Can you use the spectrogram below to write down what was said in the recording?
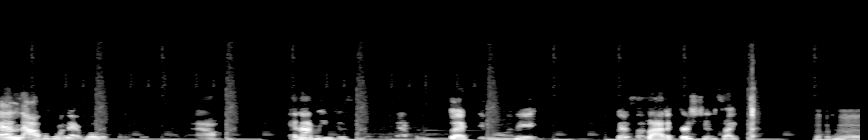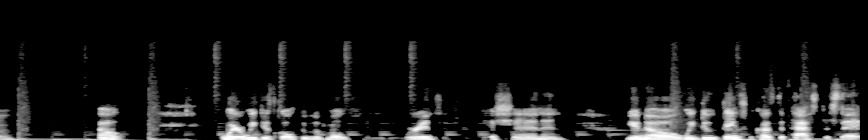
And I was on that roller coaster while. And I mean, just looking back and reflecting on it, there's a lot of Christians like that, mm-hmm. you know, where we just go through the motions. And we're into tradition and, you know, we do things because the pastor say.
